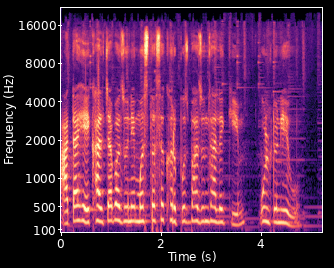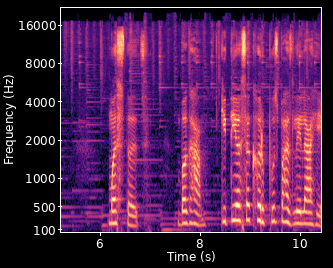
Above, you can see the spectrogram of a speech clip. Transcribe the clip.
आता हे खालच्या बाजूने मस्त असं खरपूस भाजून झालं की उलटून घेऊ मस्तच. बघा किती असं खरपूस भाजलेलं आहे.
